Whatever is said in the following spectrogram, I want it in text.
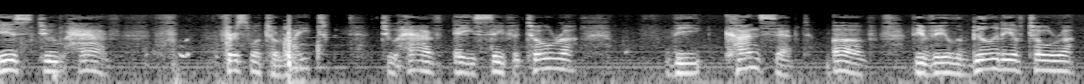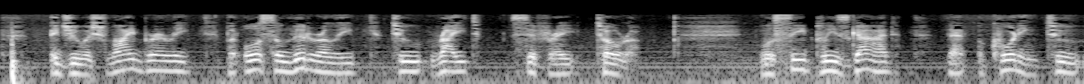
is to have, first of all, to write, to have a Sefer Torah, the concept of the availability of Torah, a Jewish library, but also literally to write Sifrei Torah. We'll see, please God, that according to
